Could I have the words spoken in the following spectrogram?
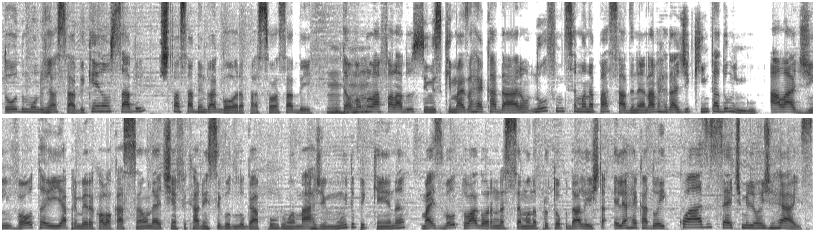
Todo mundo já sabe. Quem não sabe, está sabendo agora, passou a saber. Então, Uhum. vamos lá falar dos filmes que mais arrecadaram no fim de semana passado, né? Na verdade, de quinta a domingo. Aladdin volta aí à primeira colocação, né? Tinha ficado em segundo lugar por uma margem muito pequena, mas voltou agora nessa semana pro topo da lista. Ele arrecadou aí quase 7 milhões de reais.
